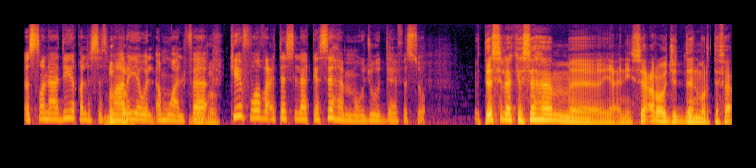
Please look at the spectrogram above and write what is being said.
بالصناديق الاستثمارية والأموال. بالضبط. فكيف وضع تسلا كسهم موجود في السوق؟ تسلا كسهم آه، يعني سعره جدا مرتفع.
